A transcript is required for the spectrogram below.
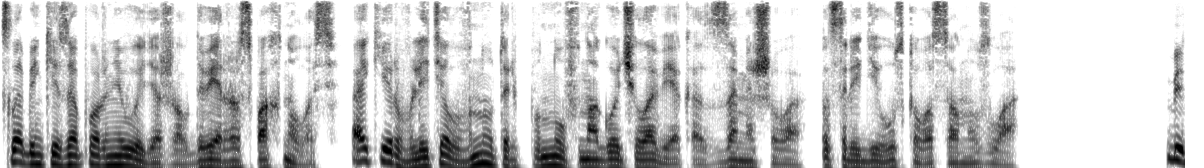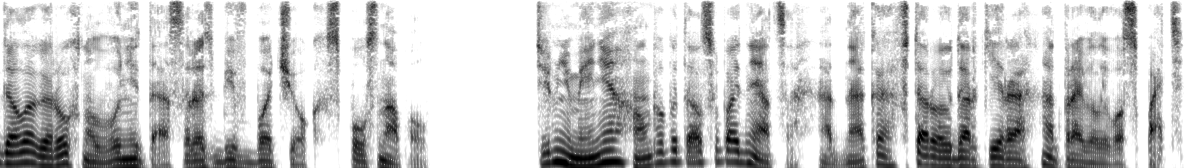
Слабенький запор не выдержал, дверь распахнулась, а Кир влетел внутрь, пнув ногой человека, замершего посреди узкого санузла. Бедолага рухнул в унитаз, разбив бачок, сполз на пол. Тем не менее, он попытался подняться, однако второй удар Кира отправил его спать.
